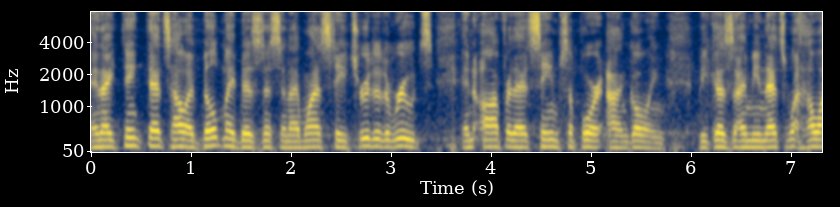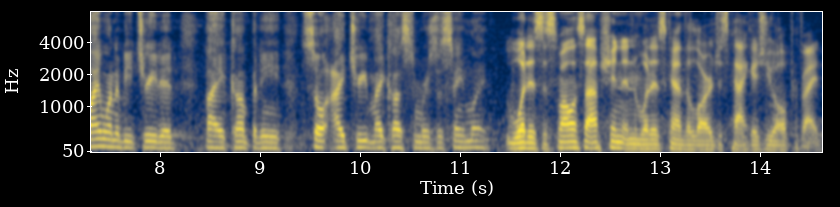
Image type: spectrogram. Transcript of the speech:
And I think that's how I built my business and I want to stay true to the roots and offer that same support ongoing because I mean that's what how I want to be treated by a company so I treat my customers the same way. What is the smallest option and what is kind of the largest package you all provide?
